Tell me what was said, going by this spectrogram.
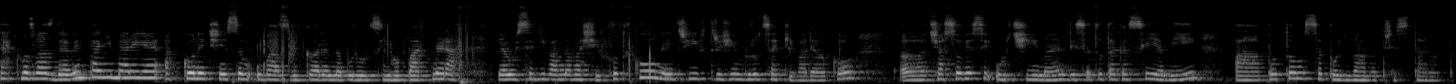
Tak moc vás zdravím, paní Marie, a konečně jsem u vás výkladem na budoucího partnera. Já už se dívám na vaši fotku, nejdřív držím v ruce kivadelko, eh, časově si určíme, kdy se to tak asi jeví a potom se podíváme přes tarot.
